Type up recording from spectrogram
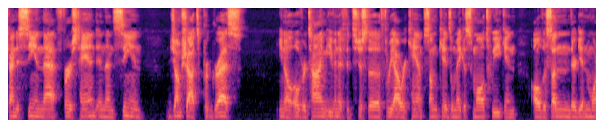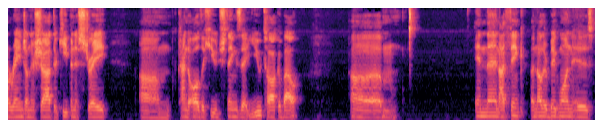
kind of seeing that firsthand, and then seeing jump shots progress, you know, over time. Even if it's just a three hour camp, some kids will make a small tweak, and all of a sudden they're getting more range on their shot. They're keeping it straight. Um, kind of all the huge things that you talk about. Um, and then I think another big one is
